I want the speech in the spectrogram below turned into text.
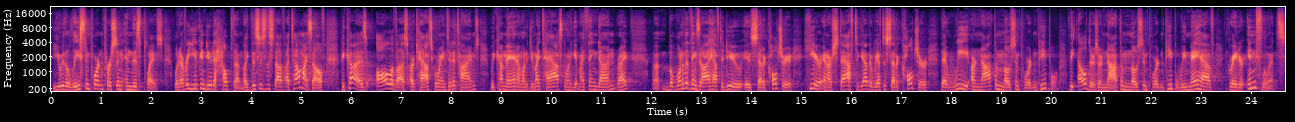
You are the least important person in this place. Whatever you can do to help them. Like, this is the stuff I tell myself because all of us are task oriented at times. We come in, I want to do my task, I want to get my thing done, right? Uh, but one of the things that I have to do is set a culture here and our staff together. We have to set a culture that we are not the most important people. The elders are not the most important people. We may have greater influence,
